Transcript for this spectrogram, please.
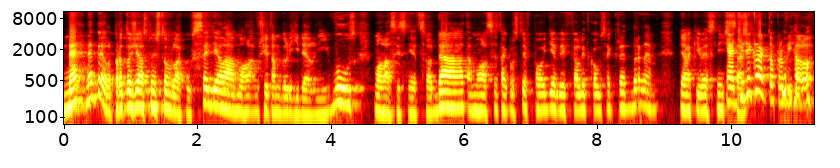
Ne, nebyl, protože já jsem v tom vlaku seděla, mohla, už je tam byl jídelní vůz, mohla si něco dát a mohla si tak prostě v pohodě vyfelit kousek před Brnem, nějaký vesničce. Já ti řekla, jak to probíhalo.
